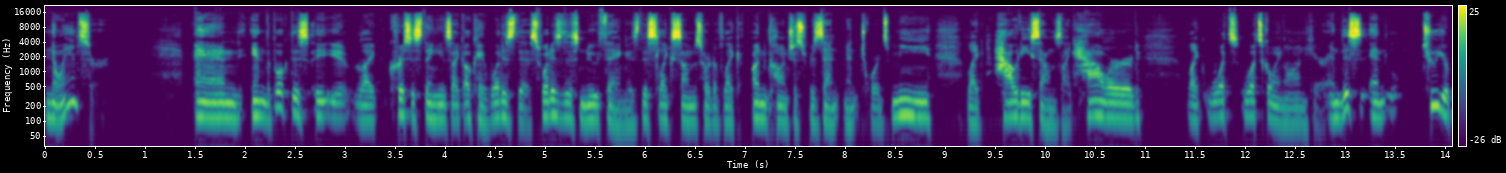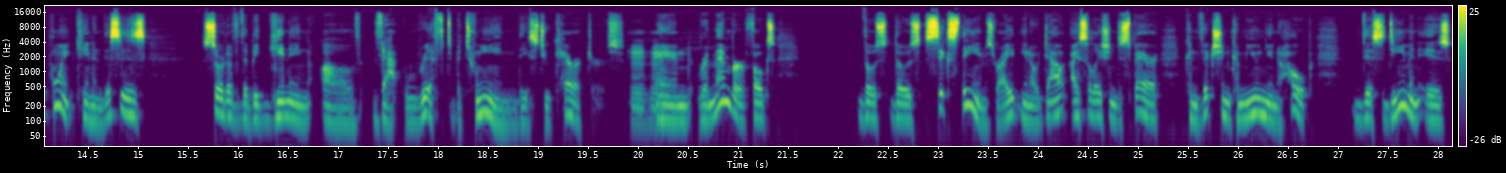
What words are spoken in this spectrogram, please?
no answer. And in the book, this like Chris is thinking, it's like, okay, what is this? What is this new thing? Is this like some sort of like unconscious resentment towards me? Like Howdy sounds like Howard. Like what's what's going on here? And this, and to your point, Keenan, this is sort of the beginning of that rift between these two characters. Mhm. And remember, folks, those those six themes, right? You know, doubt, isolation, despair, conviction, communion, hope. This demon is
